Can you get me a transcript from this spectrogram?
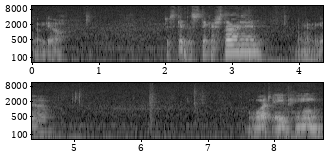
There we go. Just get the sticker started. There we go. What a pain.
